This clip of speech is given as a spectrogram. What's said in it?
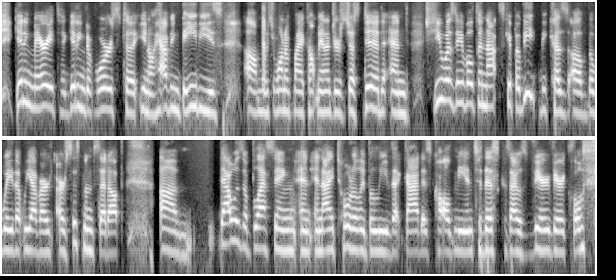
getting married to getting divorced to, you know, having babies, um, which one of my account managers just did. And she was able to not skip a beat because of the way that we have our, our system set up um, that was a blessing and and I totally believe that God has called me into this because I was very very close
